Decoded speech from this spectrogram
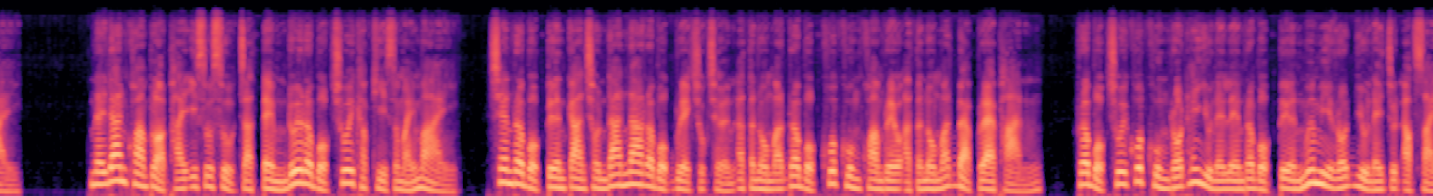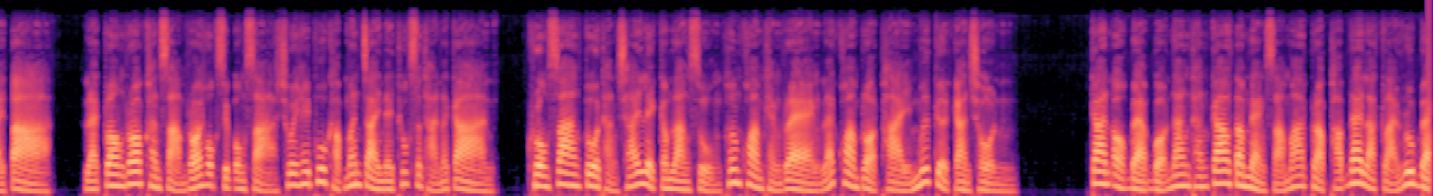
าย ในด้านความปลอดภัย Isuzu จัดเต็มด้วยระบบช่วยขับขี่สมัยใหม่ เช่นระบบเตือนการชนด้านหน้าระบบเบรกฉุกเฉินอัตโนมัติระบบควบคุมความเร็วอัตโนมัติแบบแปรผัน ระบบช่วยควบคุมรถให้อยู่ในเลนระบบเตือนเมื่อมีรถอยู่ในจุดอับสายตา และกล้องรอบคัน 360 องศาช่วยให้ผู้ขับมั่นใจในทุกสถานการณ์ โครงสร้างตัวถังใช้เหล็กกำลังสูงเพิ่มความแข็งแรงและความปลอดภัยเมื่อเกิดการชน การออกแบบเบาะนั่งทั้ง 9 ตำแหน่งสามารถปรับพับได้หลากหลายรูปแบ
